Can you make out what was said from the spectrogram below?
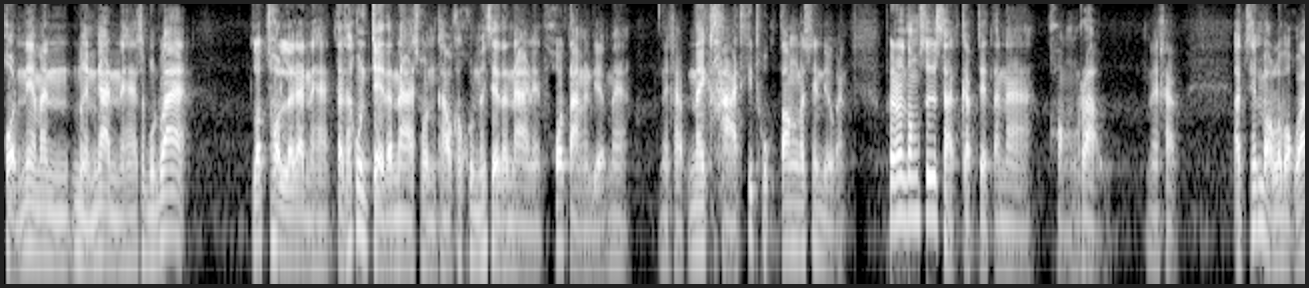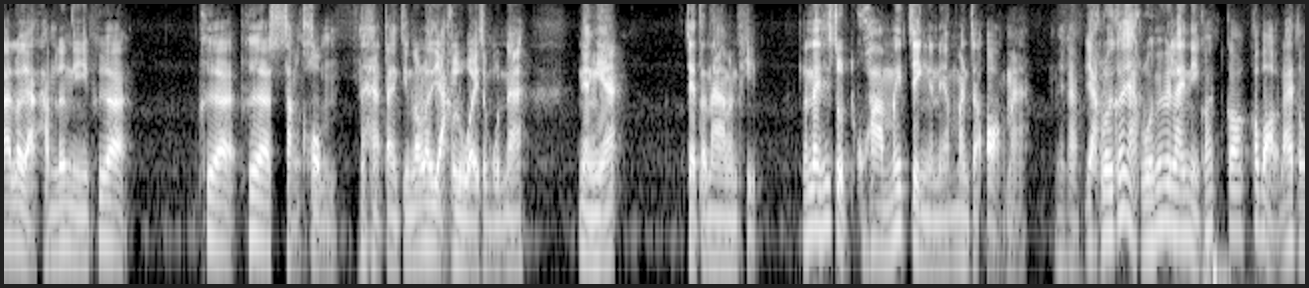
ผลเนี่ยมันเหมือนกันนะฮะสมมติว่ารถชนแล้วกันนะฮะแต่ถ้าคุณเจตนาชนเขากับคุณไม่เจตนาเนี่ยโทษต่างกันเยอะมากนะครับในขาที่ถูกต้องก็เช่นเดียวกัน เพราะนั้นต้องซื่อสัตย์กับเจตนาของเรานะครับ เช่นบอกเราบอกว่าเราอยากทำเรื่องนี้เพื่อเพื่อเพื่อสังคมนะฮะแต่จริงๆแล้วเราอยากรวยสมมตินะ อย่างเงี้ยเจตนามันผิด แล้วในที่สุดความไม่จริงอันเนี้ยมันจะออกมานะครับอยากรวยก็อยากรวยไม่เป็นไรนี่ก็ก็ก็บอกได้ตร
